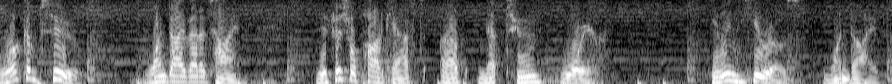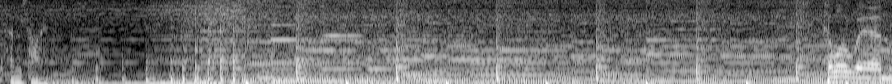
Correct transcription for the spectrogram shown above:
Welcome to One Dive at a Time, the official podcast of Neptune Warrior. Healing heroes, one dive at a time. Hello, and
